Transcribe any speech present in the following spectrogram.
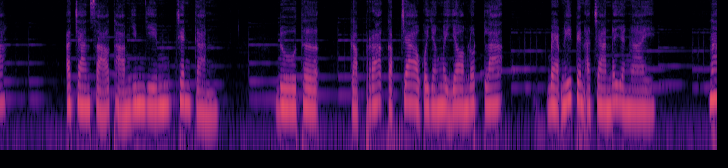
ะ อาจารย์สาวถามยิ้มยิ้ม เช่นกัน ดูเถอกับพระกับเจ้าก็ยังไม่ยอมลดละ แบบนี้เป็นอาจารย์ได้ยังไง น่า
